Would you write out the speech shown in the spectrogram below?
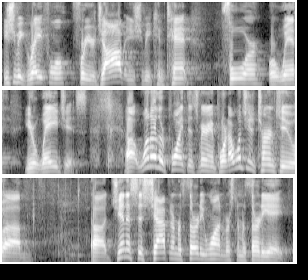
you should be grateful for your job and you should be content for or with your wages. Uh, one other point that's very important, I want you to turn to um, uh, Genesis chapter number 31, verse number 38.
